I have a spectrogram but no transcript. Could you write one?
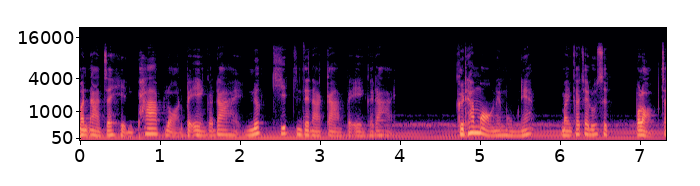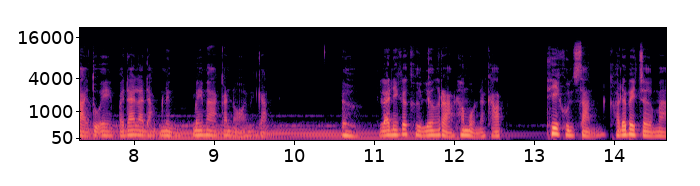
มันอาจจะเห็นภาพหลอนไปเองก็ได้ นึกคิดจินตนาการไปเองก็ได้ คือถ้ามองในมุมเนี้ยมันก็จะรู้สึกปลอบใจตัวเองไปได้ระดับหนึ่งไม่มากก็น้อยเหมือนกัน เออ และนี่ก็คือเรื่องราวทั้งหมดนะครับ ที่คุณสันเขาได้ไปเจอมา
